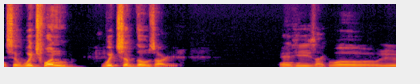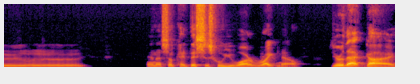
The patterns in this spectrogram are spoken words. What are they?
I said, which one, which of those are you? And he's like, whoa. And I said, okay, this is who you are right now. You're that guy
